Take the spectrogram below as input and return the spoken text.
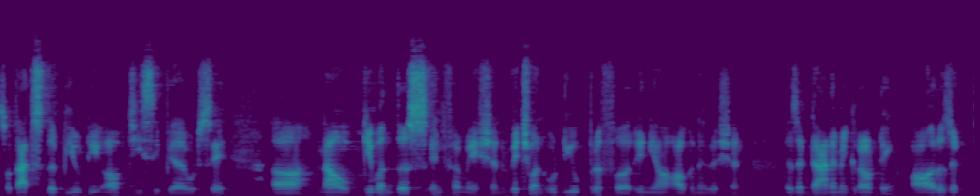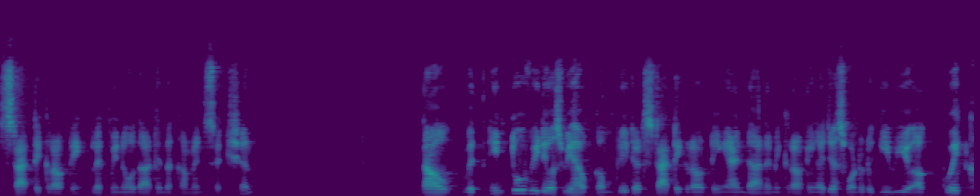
So that's the beauty of GCP I would say. Uh, now given this information which one would you prefer in your organization? Is it dynamic routing or is it static routing? Let me know that in the comment section now with in two videos we have completed static routing and dynamic routing. I just wanted to give you a quick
